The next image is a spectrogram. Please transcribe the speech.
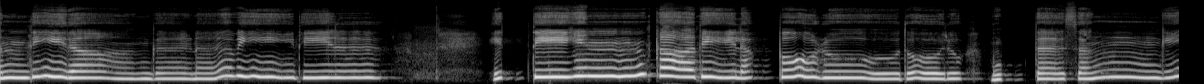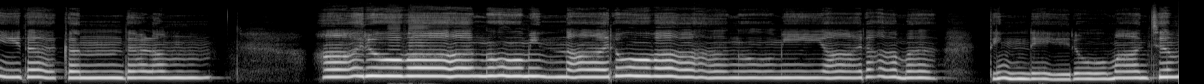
മന്ദിരാങ്കണ വീതിയിൽ എത്തിയിൻ കാതിലപ്പോഴൂതൊരു മുക്ത സംഗീത കന്തളം ആരോ വാങ്ങുമിന്നാരോ വാങ്ങുമീ ആരാമത്തിന്റെ രോമാഞ്ചം.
